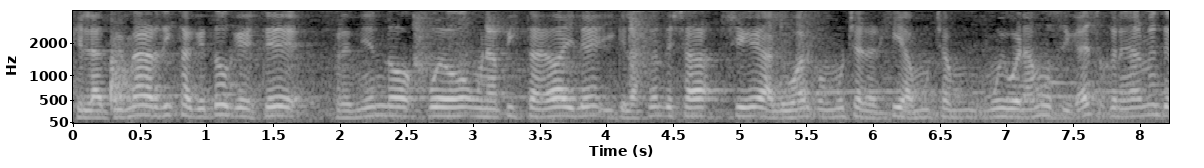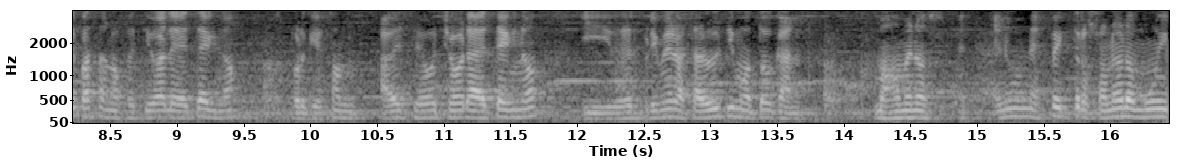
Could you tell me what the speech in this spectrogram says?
que la primera artista que toque esté prendiendo fuego una pista de baile y que la gente ya llegue al lugar con mucha energía, mucha muy buena música. Eso generalmente pasa en los festivales de tecno, porque son a veces 8 horas de tecno y desde el primero hasta el último tocan más o menos en un espectro sonoro muy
